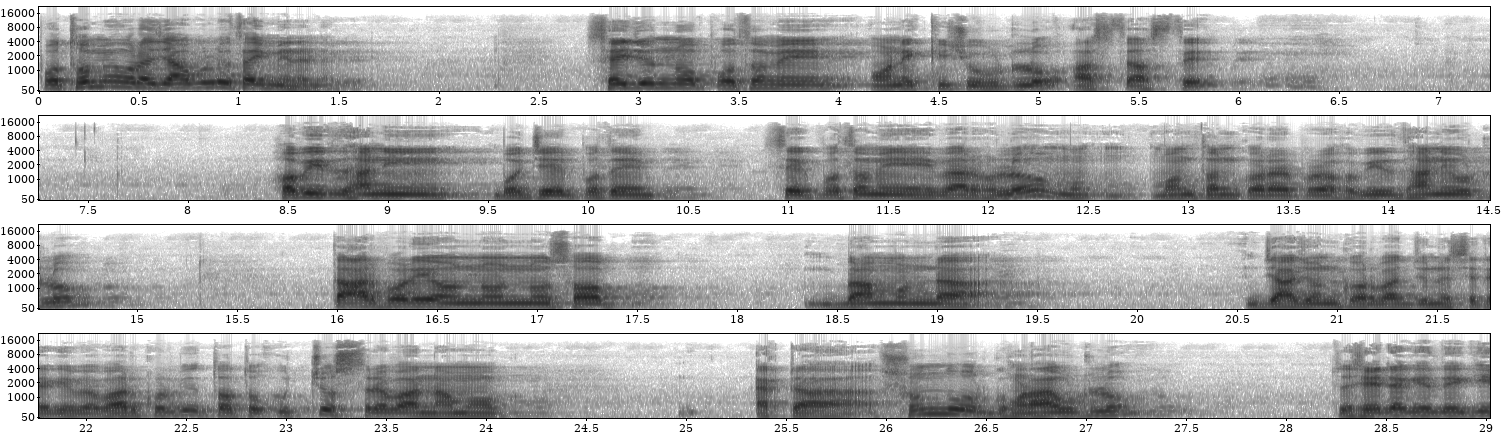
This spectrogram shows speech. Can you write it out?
প্রথমে ওরা যা বলল তাই মেনে নেবে। সেই জন্য প্রথমে অনেক কিছু উঠল আস্তে আস্তে। হবির ধানি বলছে প্রথমে সে প্রথমে এবার হলো মন্থন করার পরে হবির ধানি উঠল। তারপরে অন্য অন্য সব ব্রাহ্মণরা যাজন করবার জন্য সেটাকে ব্যবহার করবে। তত উচ্চশ্রেবা নামক একটা সুন্দর ঘোড়া উঠল। তো সেটাকে দেখি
